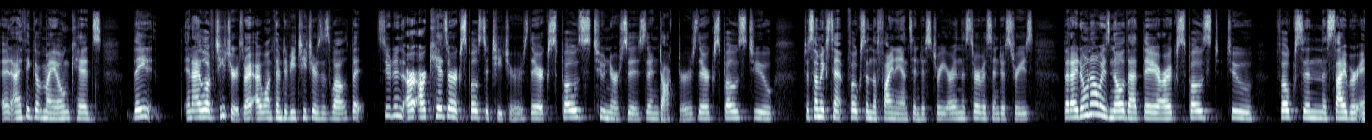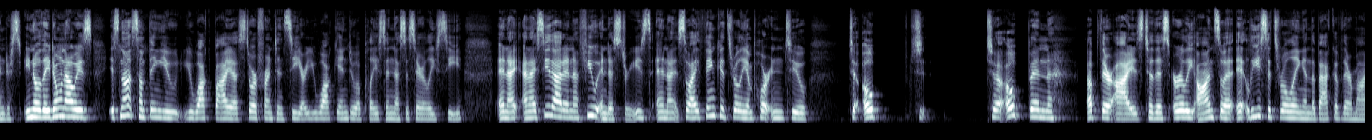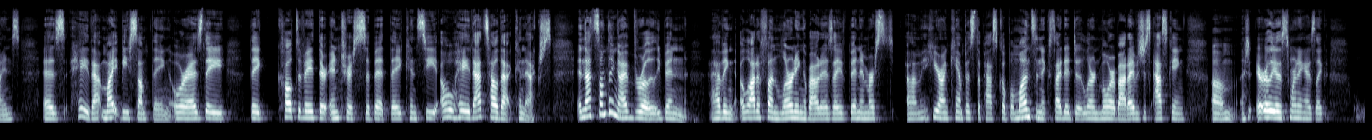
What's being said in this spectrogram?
and I think of my own kids. They and I love teachers, right? I want them to be teachers as well. But students, our, our kids are exposed to teachers. They're exposed to nurses and doctors. They're exposed to, to some extent, folks in the finance industry or in the service industries. But I don't always know that they are exposed to folks in the cyber industry. You know, they don't always. It's not something you you walk by a storefront and see, or you walk into a place and necessarily see and I and I see that in a few industries, and I, so I think it's really important to to, op, to open up their eyes to this early on, so at, at least it's rolling in the back of their minds as hey, that might be something, or as they they cultivate their interests a bit, they can see oh hey, that's how that connects, and that's something I've really been having a lot of fun learning about as I've been immersed um, here on campus the past couple months and excited to learn more about. it. I was just asking um, earlier this morning. I was like,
